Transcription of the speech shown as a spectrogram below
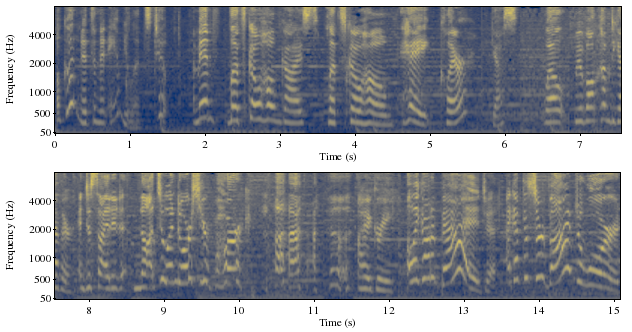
Oh, good, and it's in an ambulance too. I'm in. Let's go home, guys. Let's go home. Hey, Claire? Yes? Well, we have all come together and decided not to endorse your park. I agree. Oh, I got a badge. I got the Survived Award.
